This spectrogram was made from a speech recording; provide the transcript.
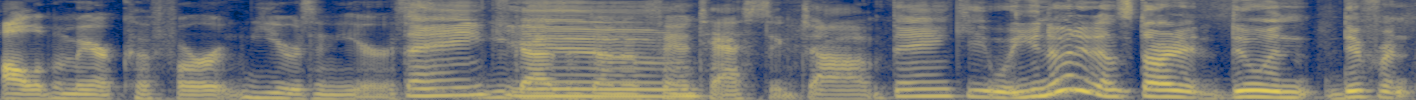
all of America for years and years. Thank you You guys have done a fantastic job. Thank you. Well, you know they done started doing different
